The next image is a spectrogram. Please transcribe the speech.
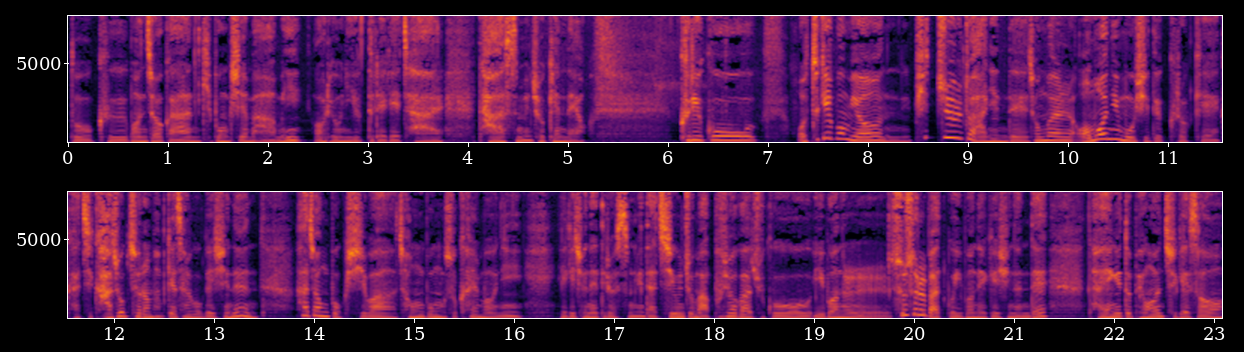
또 그 먼저 간 기봉 씨의 마음이 어려운 이웃들에게 잘 닿았으면 좋겠네요. 그리고 어떻게 보면 핏줄도 아닌데 정말 어머니 모시듯 그렇게 같이 가족처럼 함께 살고 계시는 하정복 씨와 정봉숙 할머니 얘기 전해드렸습니다. 지금 좀 아프셔가지고 입원을 수술을 받고 입원해 계시는데 다행히 또 병원 측에서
